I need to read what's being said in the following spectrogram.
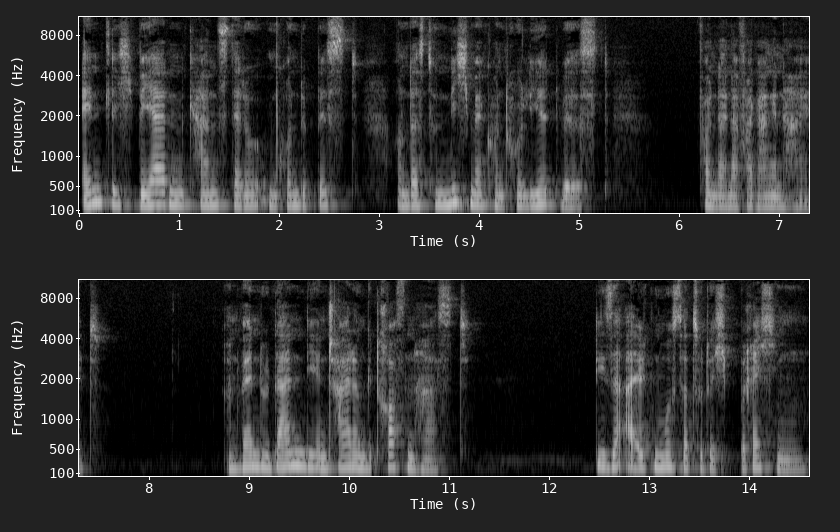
endlich werden kannst, der du im Grunde bist und dass du nicht mehr kontrolliert wirst von deiner Vergangenheit. Und wenn du dann die Entscheidung getroffen hast, diese alten Muster zu durchbrechen,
